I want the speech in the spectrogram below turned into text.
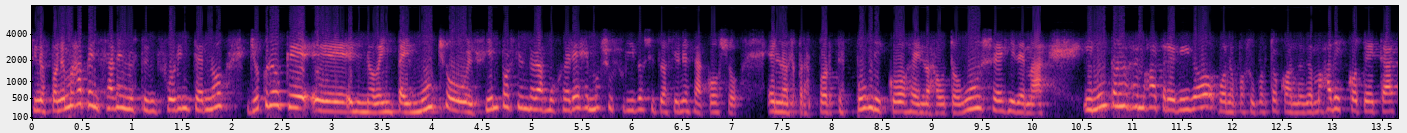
Si nos ponemos a pensar en nuestro foro interno, yo creo que eh, el 90 y mucho o el 100% de las mujeres hemos sufrido situaciones de acoso en los transportes públicos, en los autobuses y demás. Y nunca nos hemos atrevido, bueno, por supuesto, cuando vamos a discotecas,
